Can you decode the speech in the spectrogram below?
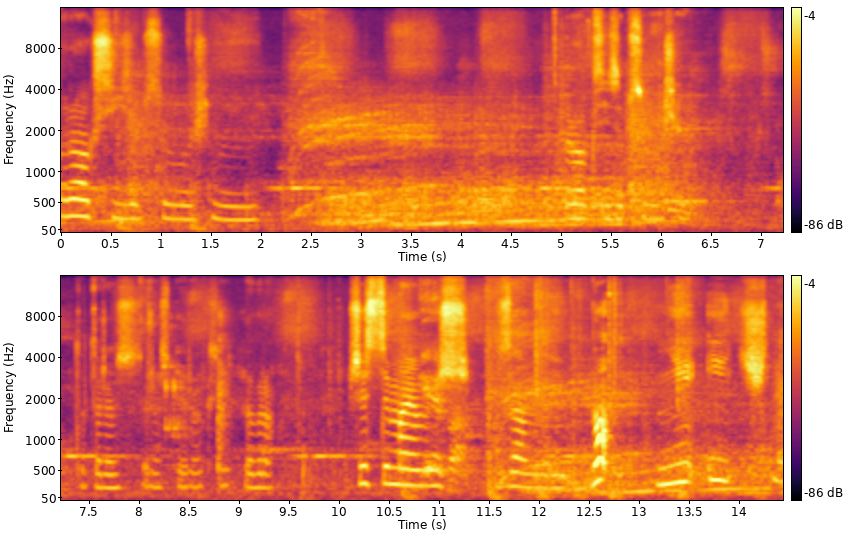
Roxy zepsułeś mi. Roxy zepsuło się. To teraz rozpię Roxy. Dobra. Wszyscy mają iść za mną. No! Nie idź no.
